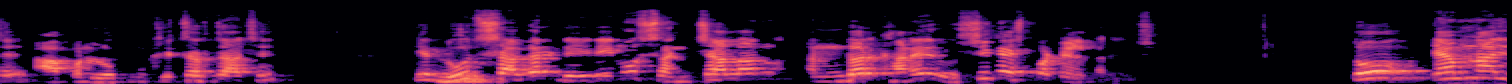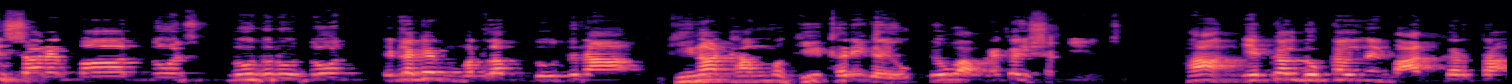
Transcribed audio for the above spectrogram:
છે, આ પણ લોકમુખી ચર્ચા છે, કે દૂધસાગર ડેરીનું સંચાલન અંદર ખાને ઋષિકેશ પટેલ કરે છે. તો એમના ઈશારે બધું જ દૂધનું દૂધ, એટલે કે મતલબ દૂધના ઘીના ઠામમાં ઘી ઠરી ગયું એવું આપણે કહી શકીએ છીએ. હા, એકલ દોકલ ને વાત કરતા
